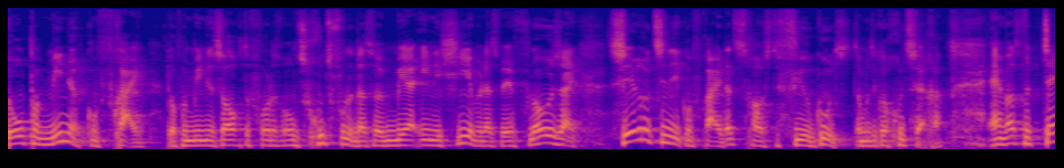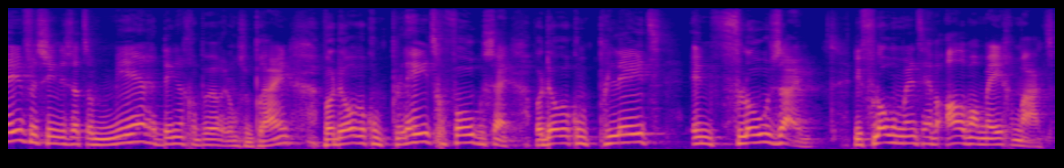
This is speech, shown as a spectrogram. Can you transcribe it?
Dopamine komt vrij. Dopamine zorgt ervoor dat we ons goed voelen, dat we meer energie hebben, dat we in flow zijn. Serotonine komt vrij. Dat is trouwens de feel good. Dat moet ik wel goed zeggen. En wat we tevens zien is dat er meer dingen gebeuren in ons brein, waardoor we compleet gefocust zijn, waardoor we compleet in flow zijn. Die flow momenten hebben we allemaal meegemaakt.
